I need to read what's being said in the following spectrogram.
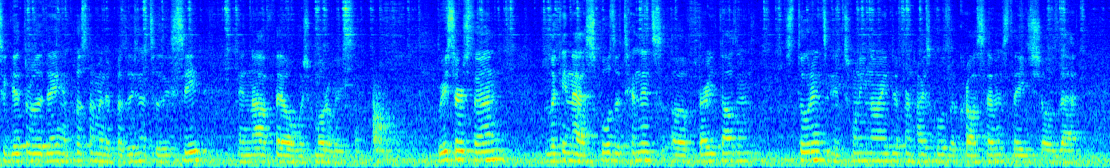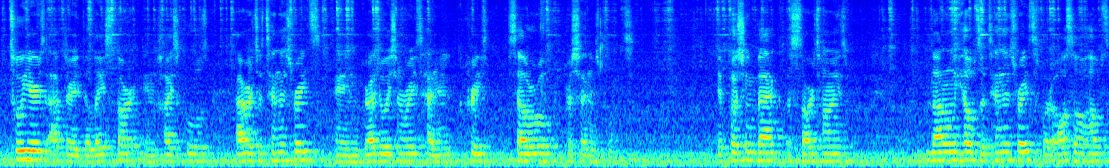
to get through the day and puts them in a position to succeed and not fail, which motivates them. Research done, looking at schools' attendance of thirty thousand students in twenty-nine different high schools across seven states shows that two years after a delayed start in high schools, average attendance rates and graduation rates had increased several percentage points. If pushing back the start times not only helps attendance rates, but also helps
